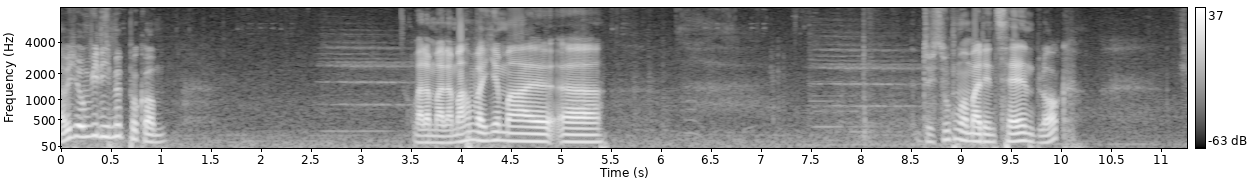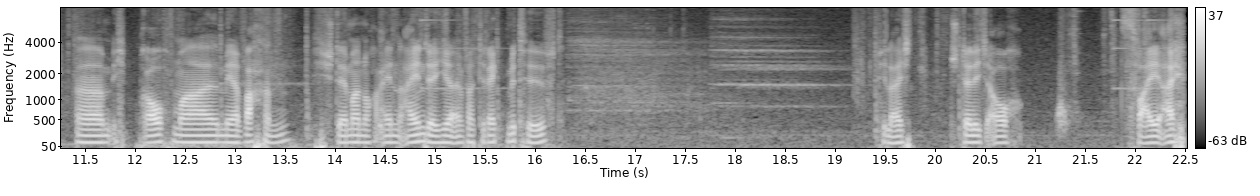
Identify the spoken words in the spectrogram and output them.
Habe ich irgendwie nicht mitbekommen. Warte mal, dann machen wir hier mal, äh... Durchsuchen wir mal den Zellenblock. Ähm, ich brauche mal mehr Wachen. Ich stelle mal noch einen ein, der hier einfach direkt mithilft. Vielleicht stelle ich auch zwei ein.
